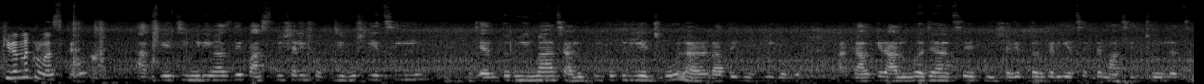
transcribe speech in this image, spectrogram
কি রান্না করব আজকে? আজকে চিংড়ি মাছ দিয়ে পাঁচ স্পেশালি সবজি বসিয়েছি। জ্যান্ত রুই মাছ, আলু ফুলকপি দিয়ে ঝোল, আর রাতে ঘুগনি করব। আর কালকের আলু ভাজা আছে, পুঁই শাকের তরকারি আছে, একটা মাছের ঝোল আছে।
